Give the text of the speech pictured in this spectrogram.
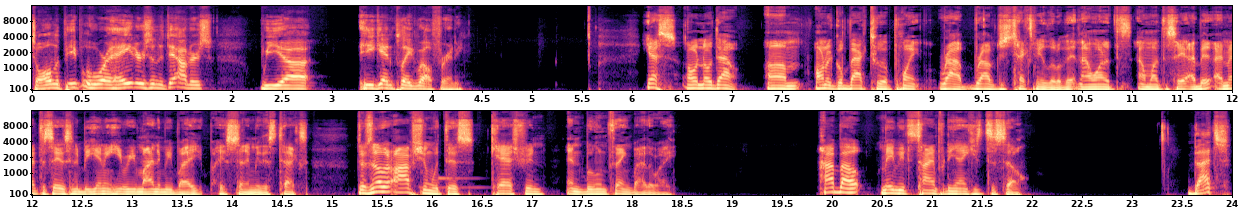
To all the people who are haters and the doubters, we uh, he again played well, Franny. Yes. Oh, no doubt. Um, I want to go back to a point. Rob, Rob just texted me a little bit, and I wanted, to, I wanted to say, I, be- I meant to say this in the beginning. He reminded me by by sending me this text. There's another option with this Cashman and Boone thing, by the way. How about maybe it's time for the Yankees to sell? That's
